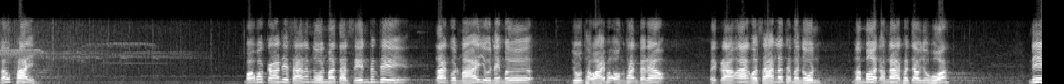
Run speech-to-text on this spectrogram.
แล้วใคร บอกว่าการที่สารรัฐธรรมนูญมาตัดสินทั้งที่ร่างกฎหมายอยู่ในมืออยู่ถวายพระองค์ท่านไปแล้ว ไปกล่าวอ้างว่าสารรัฐธรรมนูญละเมิดอำนาจพระเจ้าอยู่หัว นี่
